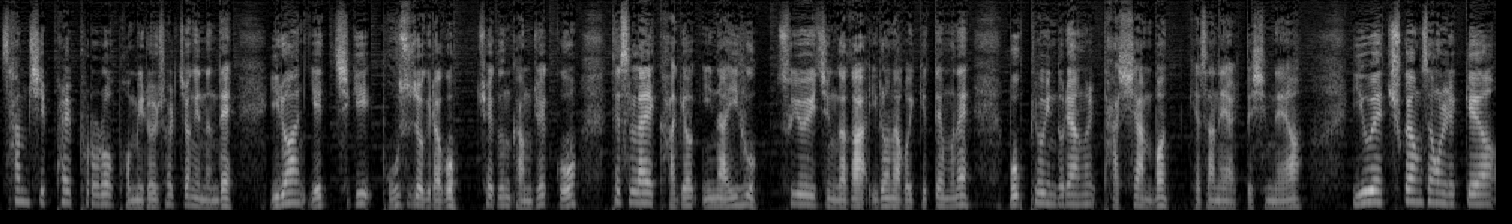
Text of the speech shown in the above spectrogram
38%로 범위를 설정했는데 이러한 예측이 보수적이라고 최근 강조했고 테슬라의 가격 인하 이후 수요의 증가가 일어나고 있기 때문에 목표 인도량을 다시 한번 계산해야 할 듯 싶네요. 이후에 추가 영상 올릴게요.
